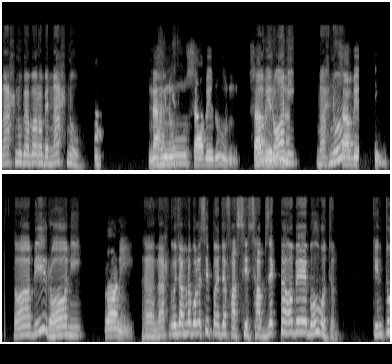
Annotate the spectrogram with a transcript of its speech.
নাহনু ব্যবহার হবে নাহনু। নাহনু সাবিরুন। সাবিরুনা নাহনু সাবিরনি রনি হ্যাঁ নাহনু ওই যে আমরা বলেছি যে ফার্স্ট সাবজেক্টটা হবে বহুবচন কিন্তু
